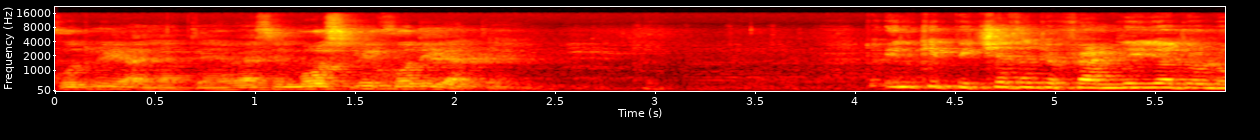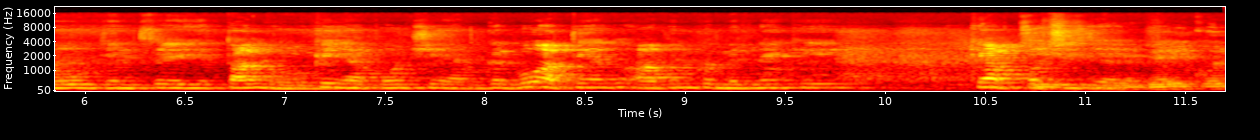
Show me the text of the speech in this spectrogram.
खुद भी आ जाते हैं वैसे मोस्टली खुद ही आते हैं। तो इनके पीछे से जो फैमिली या जो लोग जिनसे ये तंग होके यहाँ पहुँचे हैं अगर वो आते हैं तो आप इनको मिलने की क्या जी, प्रोसीजर है बिल्कुल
